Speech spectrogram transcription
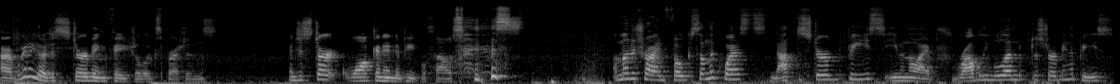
Alright, we're gonna go disturbing facial expressions. And just start walking into people's houses. I'm gonna try and focus on the quests, not disturb the peace, even though I probably will end up disturbing the peace.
